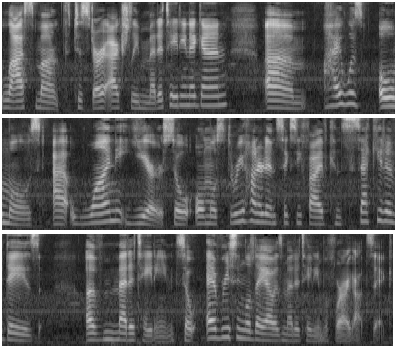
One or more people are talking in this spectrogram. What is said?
last month to start actually meditating again. Um, I was almost at one year, so almost 365 consecutive days of meditating. So every single day I was meditating before I got sick.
